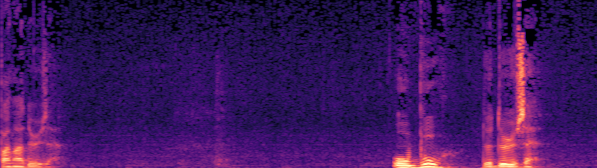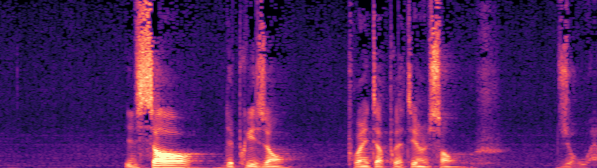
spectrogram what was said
pendant deux ans. Au bout de deux ans. Il sort de prison pour interpréter un songe du roi.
